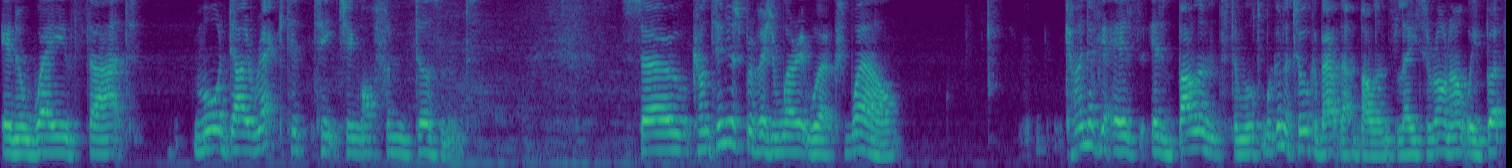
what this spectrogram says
in a way that more directed teaching often doesn't. So, continuous provision, where it works well, kind of is is balanced, and we we are going to talk about that balance later on, aren't we? But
